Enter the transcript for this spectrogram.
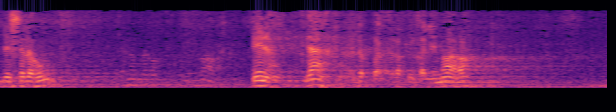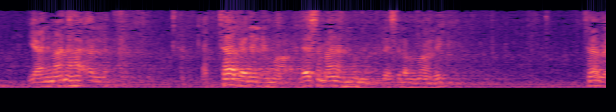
ليس له؟ اي نعم. لا رقيق الإمارة. يعني معناها ال- التابع للإمارة. ليس معناها أنه ليس له مالك. تابع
